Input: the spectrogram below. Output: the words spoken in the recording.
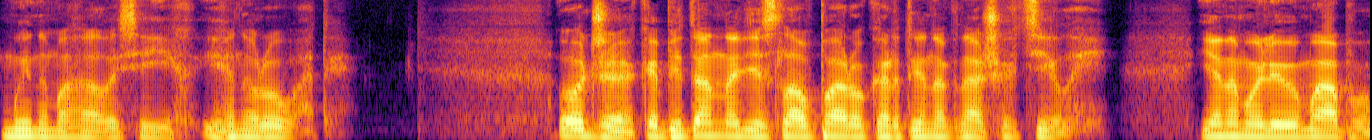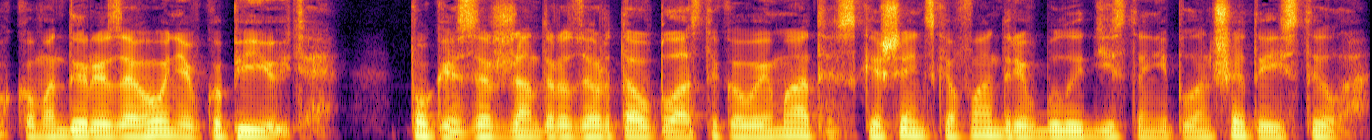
Ми намагалися їх ігнорувати. Отже, капітан надіслав пару картинок наших цілей. Я намалюю мапу, командири загонів копіюйте. Поки сержант розгортав пластиковий мат, з кишень скафандрів були дістані планшети і стила.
